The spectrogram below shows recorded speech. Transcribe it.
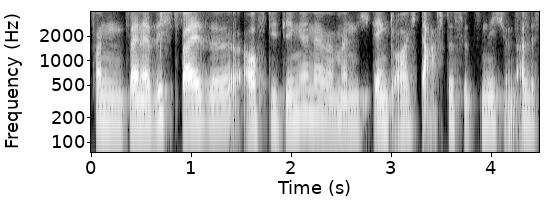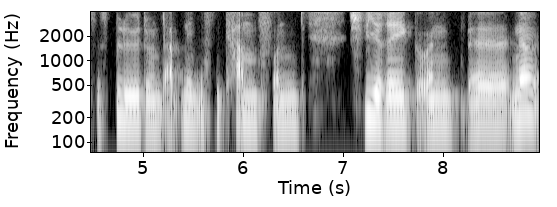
von seiner Sichtweise auf die Dinge, ne? wenn man nicht denkt, oh, ich darf das jetzt nicht und alles ist blöd und abnehmen ist ein Kampf und schwierig und äh, ne?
